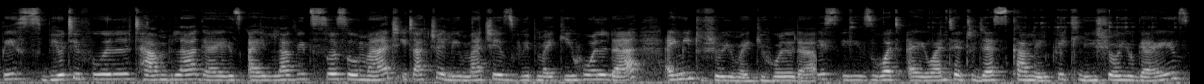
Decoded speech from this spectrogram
This beautiful tumbler guys i love it so so much. It actually matches with my key holder i need to show you my key holder this is what i wanted to just come and quickly show you guys.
